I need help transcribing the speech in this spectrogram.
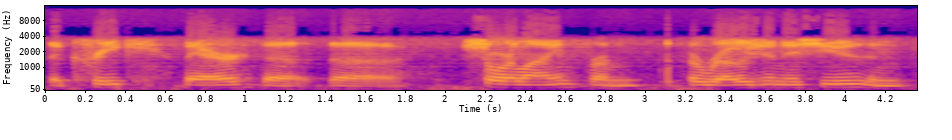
the creek there, the the shoreline from erosion issues and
